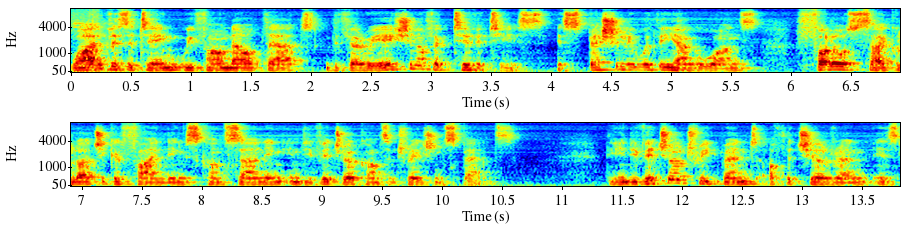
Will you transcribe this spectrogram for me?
While visiting, we found out that the variation of activities, especially with the younger ones, follows psychological findings concerning individual concentration spans. The individual treatment of the children is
